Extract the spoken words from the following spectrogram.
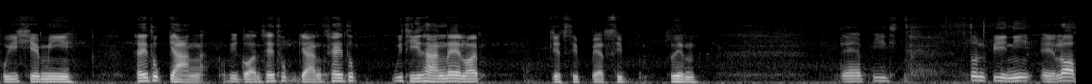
ปุ๋ยเคมีใช้ทุกอย่างอะปีก่อนใช้ทุกอย่างใช้ทุกวิถีทางได้ร้อยเจ็ดสิบแปดสิบเซนแต่ปีต้นปีนี้เออรอบ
